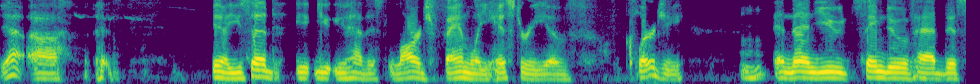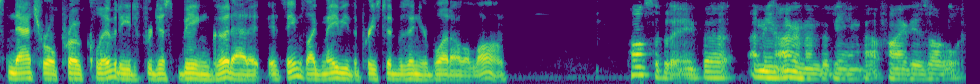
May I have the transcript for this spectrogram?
Yeah. Uh, you know, you said you, you have this large family history of clergy. Mm-hmm. And then you seem to have had this natural proclivity for just being good at it. It seems like maybe the priesthood was in your blood all along. Possibly, but I mean, I remember being about five years old,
